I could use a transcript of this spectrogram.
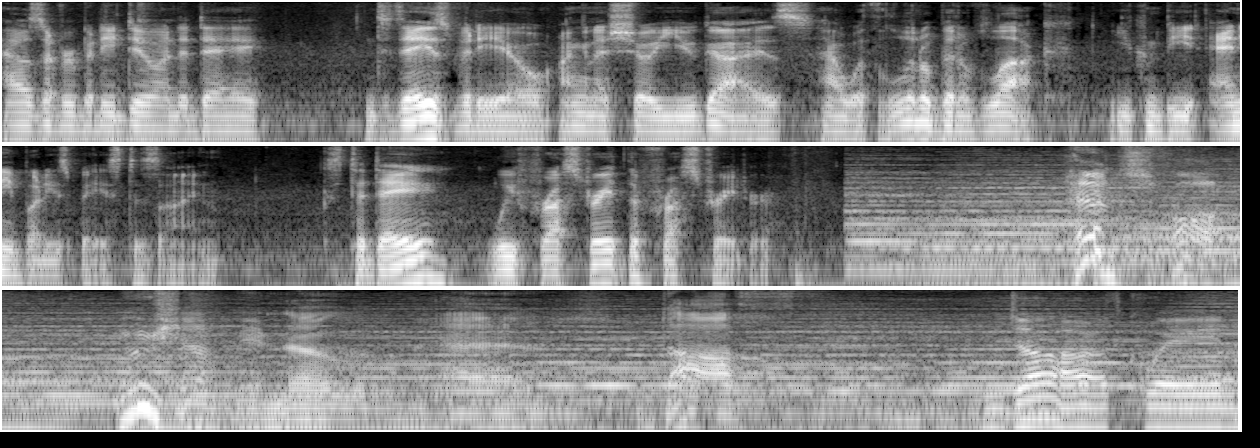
how's everybody doing today? In today's video, I'm going to show you guys how with a little bit of luck, you can beat anybody's base design. Because today, we frustrate the frustrator. Henceforth, you shall be known as Darth. Darth Quaalude.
